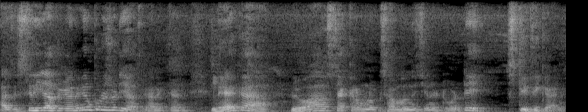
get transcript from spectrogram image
అది స్త్రీ జాతకానికి కానీ పురుషుడి జాతకానికి కానీ. లేక వివాహ చక్రంలోకి సంబంధించినటువంటి స్థితి కానీ.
